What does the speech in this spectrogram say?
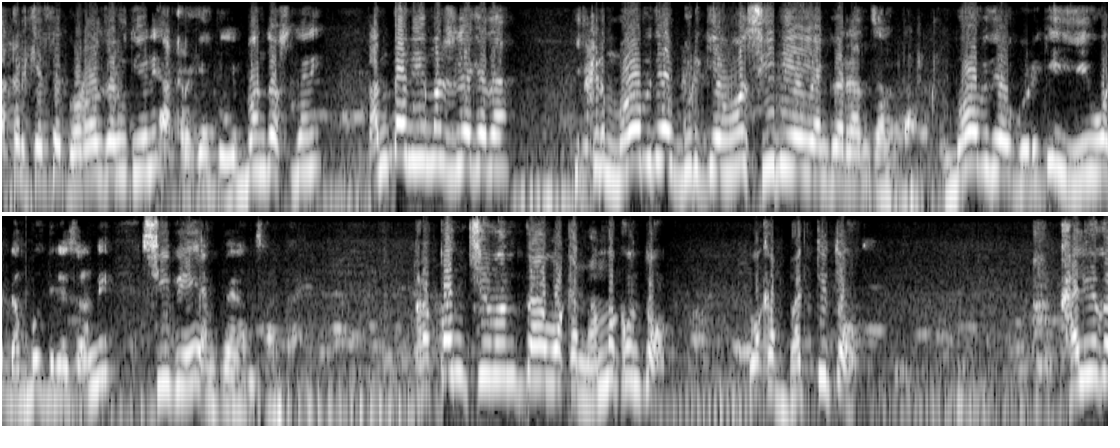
అక్కడికి వెళ్తే గొడవలు జరుగుతాయని అక్కడికి వెళ్తే ఇబ్బంది వస్తుందని. అంతా నీ మనుషులే కదా. ఇక్కడ మోబుదేవ్ గుడికి ఏమో సిబిఐ ఎంక్వైరీ అంచాలంట మోబుదేవ్ గుడికి ఈవో డబ్బులు తినేసారని సిబిఐ ఎంక్వైరీ అంచాలంట ప్రపంచమంతా ఒక నమ్మకంతో ఒక భక్తితో కలియుగ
